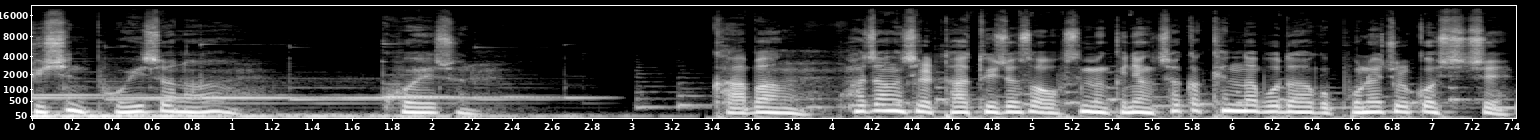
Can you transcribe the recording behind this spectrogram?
귀신 보이잖아. 고해준. 가방, 화장실 다 뒤져서 없으면 그냥 착각했나 보다 하고 보내줄 것이지.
